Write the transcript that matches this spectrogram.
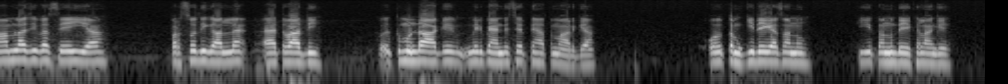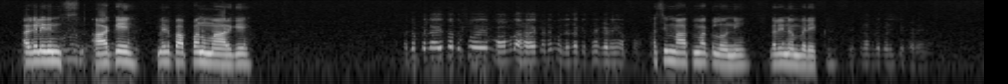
ਮਾਮਲਾ ਜੀ ਬਸ ਇਹੀ ਆ। ਪਰਸੋਂ ਦੀ ਗੱਲ ਹੈ ਐਤਵਾਰ ਦੀ। ਇੱਕ ਮੁੰਡਾ ਆ ਕੇ ਮੇਰੀ ਭੈਣ ਦੇ ਸਿਰ ਤੇ ਹੱਥ ਮਾਰ ਗਿਆ। ਉਹ ਧਮਕੀ ਦੇ ਗਿਆ ਸਾਨੂੰ ਕਿ ਤੁਹਾਨੂੰ ਦੇਖ ਲਾਂਗੇ। ਅਗਲੇ ਦਿਨ ਆ ਕੇ ਮੇਰੇ ਪਾਪਾ ਨੂੰ ਮਾਰ ਗਏ। ਅੱਛਾ ਪਹਿਲਾਂ ਇਹ ਤਾਂ ਦੱਸੋ ਇਹ ਮਾਮਲਾ ਹੈ ਕਿਹੜੇ ਮਹੱਲੇ ਦਾ ਕਿੱਥੇ ਖੜੇ ਆ ਆਪਾਂ? ਅਸੀਂ ਮਹਾਤਮਾ ਕਲੋਨੀ ਗਲੀ ਨੰਬਰ 1 ਇੱਕ ਨੰਬਰ ਗਲੀ 'ਚ ਖੜੇ ਆ।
